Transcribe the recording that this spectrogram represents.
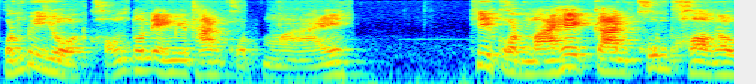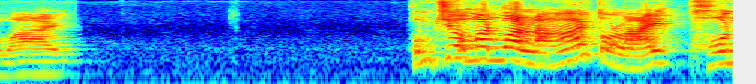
ผลประโยชน์ของตนเองในทางกฎหมาย ที่กฎหมายให้การคุ้มครองเอาไว้ ผมเชื่อมั่นว่าหลายต่อหลายคน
